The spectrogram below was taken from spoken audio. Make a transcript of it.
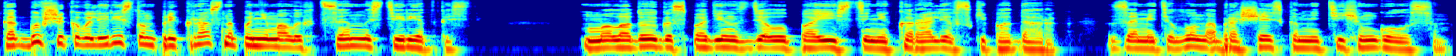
Как бывший кавалерист он прекрасно понимал их ценность и редкость. «Молодой господин сделал поистине королевский подарок», — заметил он, обращаясь ко мне тихим голосом.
